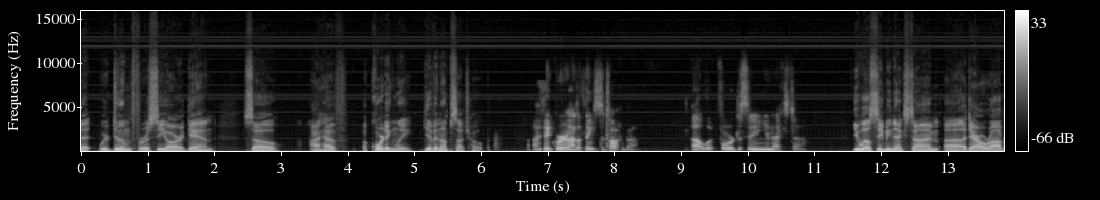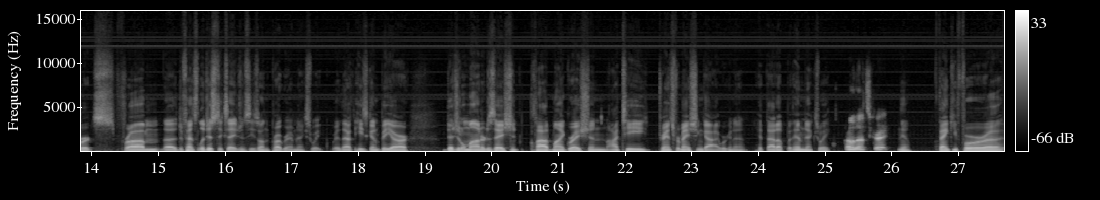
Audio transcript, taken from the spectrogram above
That we're doomed for a CR again. So I have accordingly given up such hope. I think we're out of things to talk about. I'll look forward to seeing you next time. You will see me next time. Uh, Daryl Roberts from uh, Defense Logistics Agency is on the program next week. That, he's going to be our digital modernization, cloud migration, IT transformation guy. We're going to hit that up with him next week. Oh, that's great. Yeah. Thank you for uh,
